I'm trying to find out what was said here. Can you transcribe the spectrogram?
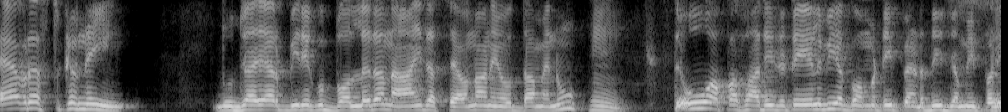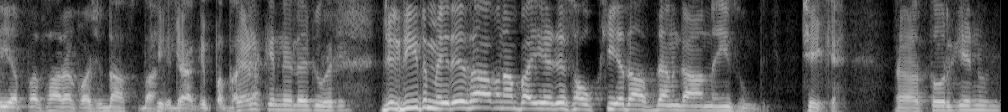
ਐਵਰੈਸਟ ਕਿ ਨਹੀਂ? ਦੂਜਾ ਯਾਰ ਵੀਰੇ ਕੋਈ ਬੁੱਲ ਦਾ ਨਾਂ ਹੀ ਦੱਸਿਆ ਉਹਨਾਂ ਨੇ ਉਦਾਂ ਮੈਨੂੰ। ਹੂੰ। ਤੇ ਉਹ ਆਪਾਂ ਸਾਰੀ ਡਿਟੇਲ ਵੀ ਆ ਗੁੰਮਟੀ ਪਿੰਡ ਦੀ ਜੰਮੀ ਪਲੀ ਆਪਾਂ ਸਾਰਾ ਕੁਝ ਦੱਸ ਦਾਂਗੇ ਜਾ ਕੇ ਪਤਾ ਦਿਨ ਕਿੰਨੇ ਲੈ ਜੂ ਹਜੇ? ਜਗਜੀਤ ਮੇਰੇ ਹਿਸਾਬ ਨਾਲ ਬਾਈ ਅਜੇ ਸੌਖੀ ਆ 10 ਦਿਨ ਗਾਂ ਨਹੀਂ ਸੁਣਦੀ ਠੀਕ ਹੈ। ਤੋਰ ਕੇ ਇਹਨੂੰ ਵੀ?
